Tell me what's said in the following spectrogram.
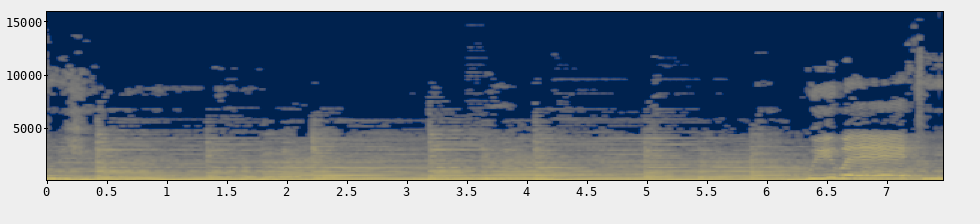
for you. We wait for you.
